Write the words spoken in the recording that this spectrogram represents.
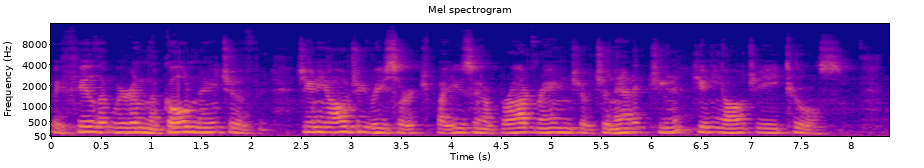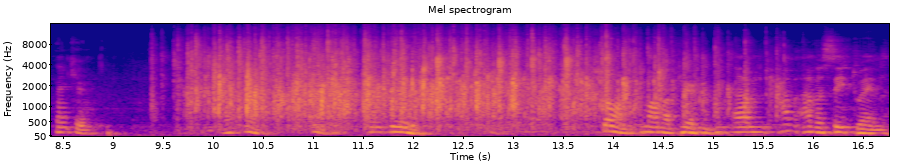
We feel that we're in the golden age of genealogy research by using a broad range of genetic gene genealogy tools. Thank you. Thank you. Sean, come on up here. Um, have, have a seat, Dwayne.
